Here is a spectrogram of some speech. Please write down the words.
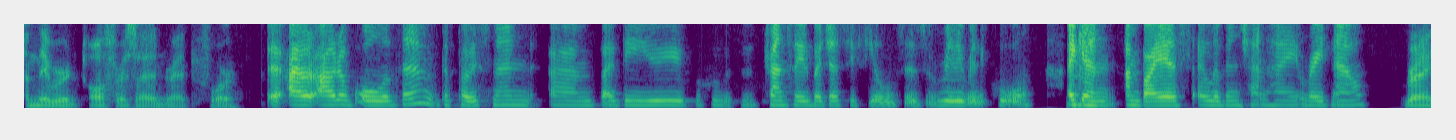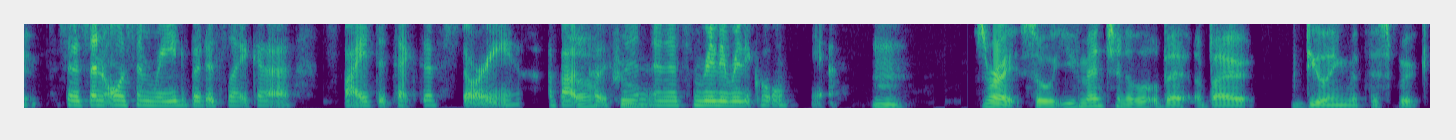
and they were authors I hadn't read before. Uh, out, out of all of them, The Postman um, by B.U., who translated by Jesse Fields, is really, really cool. Mm-hmm. Again, I'm biased. I live in Shanghai right now. Right. So it's an awesome read, but it's like a spy detective story about Oh, Postman, cool. and it's really, really cool. Yeah. Right. So you've mentioned a little bit about dealing with this book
